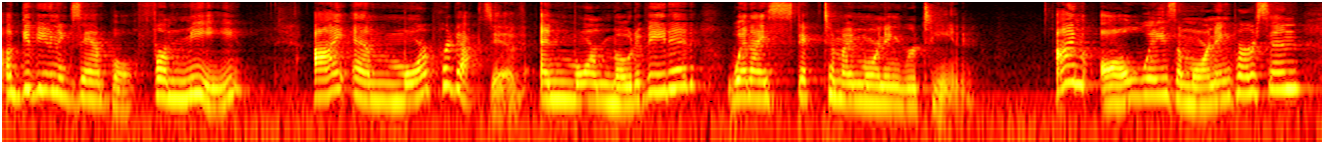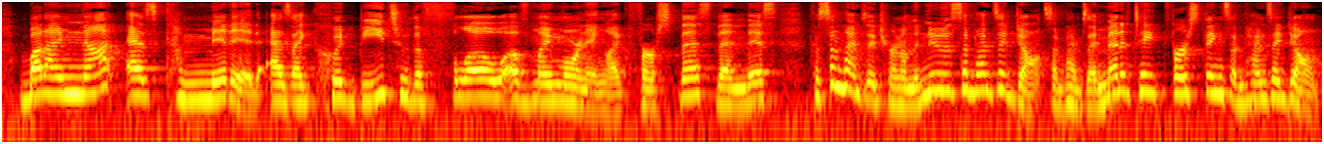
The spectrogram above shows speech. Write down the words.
I'll give you an example. For me, I am more productive and more motivated when I stick to my morning routine. I'm always a morning person, but I'm not as committed as I could be to the flow of my morning. Like first this, then this, because sometimes I turn on the news, sometimes I don't. Sometimes I meditate first thing, sometimes I don't.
